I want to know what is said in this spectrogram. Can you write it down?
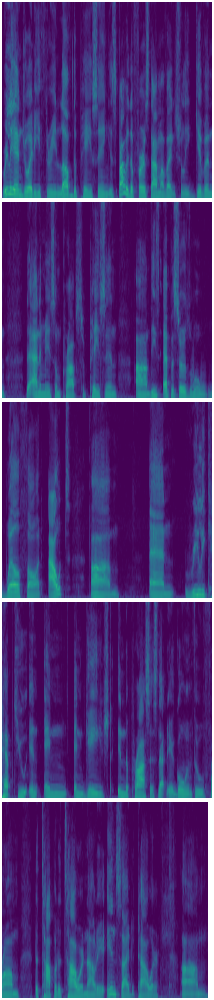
Really enjoyed E3. Love the pacing. It's probably the first time I've actually given the anime some props for pacing. Um, these episodes were well thought out. Um, and really kept you in, in engaged in the process that they're going through from the top of the tower now they're inside the tower um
